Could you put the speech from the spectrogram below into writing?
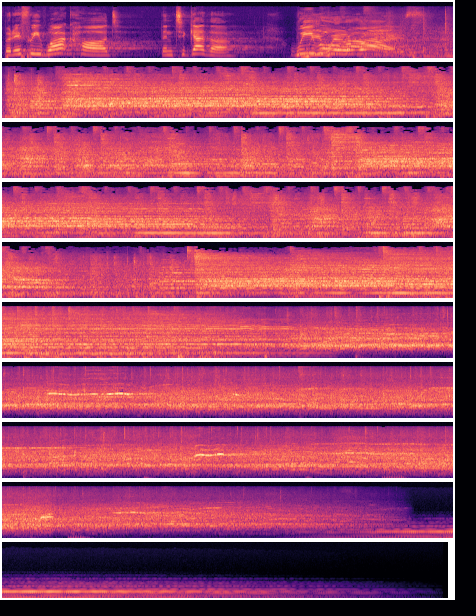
but if we work hard, then together we, We will, will rise. rise.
